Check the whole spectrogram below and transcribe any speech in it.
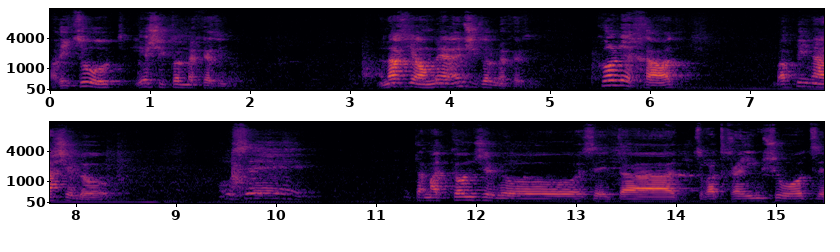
בעריצות, יש שלטון מרכזי. אנרכיה אומר אין שלטון מרכזי. כל אחד בפינה שלו עושה את המתכון שלו, עושה את הצורת חיים שהוא רוצה,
